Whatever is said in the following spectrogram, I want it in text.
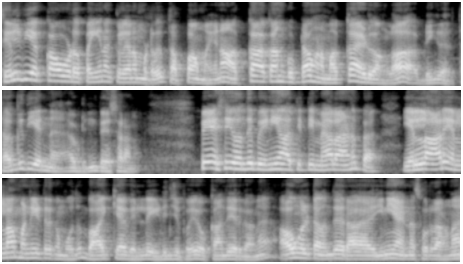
செல்வி அக்காவோட பையனை கல்யாணம் பண்ணுறது தப்பாமா ஏன்னா அக்கா அக்கான்னு கூப்பிட்டா அவங்க நம்ம அக்கா ஆயிடுவாங்களா அப்படிங்கிற தகுதி என்ன அப்படின்னு பேசுகிறாங்க பேசி வந்து இப்போ இனியா திட்டி மேலே அனுப்ப எல்லாரும் எல்லாம் பண்ணிகிட்டு இருக்கும்போதும் பாக்கியா வெளில இடிஞ்சு போய் உட்காந்தே இருக்காங்க. அவங்கள்ட்ட வந்து ரா- இனியா என்ன சொல்கிறாங்கன்னா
